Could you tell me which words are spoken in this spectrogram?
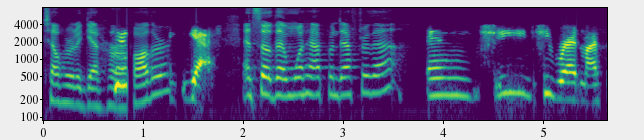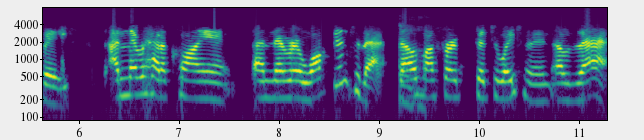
tell her to get her father. Yes. And so then what happened after that? and she she read my face. I never had a client. I never walked into that. That was my first situation of that.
